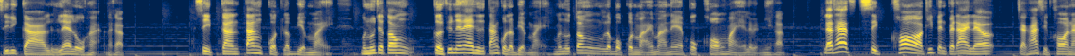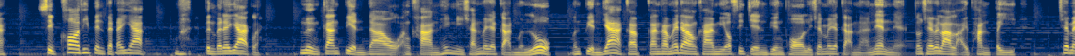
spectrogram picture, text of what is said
ซิลิกาหรือแร่โลหะนะครับ10 การตั้งกฎระเบียบใหม่ มนุษย์จะต้องเกิดขึ้นแน่ๆคือตั้งกฎระเบียบใหม่ มนุษย์ต้องระบบกฎหมายมาแน่ปกครองใหม่อะไรแบบนี้ครับ และถ้า 10 ข้อที่เป็นไปได้แล้วจาก 50 ข้อนะ10 ข้อที่เป็นไปได้ยากเป็นไปได้ยากล่ะ 1. การเปลี่ยนดาวอังคารให้มีชั้นบรรยากาศเหมือนโลก มันเปลี่ยนยากครับ การทำให้ดาวอังคารมีออกซิเจน เพียงพอหรือชั้นบรรยากาศหนาแน่นเนี่ยต้องใช้เวลาหลายพันปี ใช่ไหม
